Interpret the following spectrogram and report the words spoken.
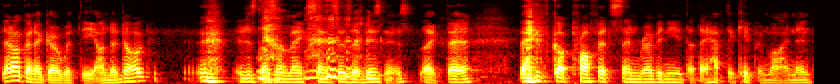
they're not going to go with the underdog. It just doesn't make sense as a business. Like they're they've got profits and revenue that they have to keep in mind. And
